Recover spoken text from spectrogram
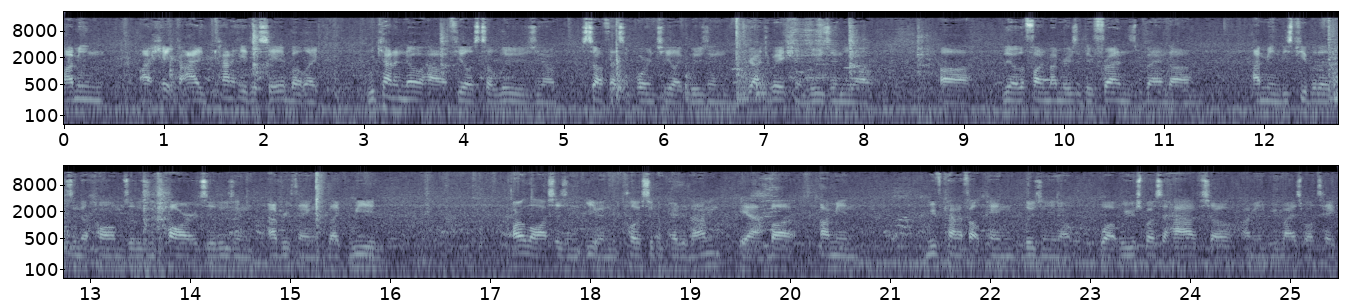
I mean, I hate, I kind of hate to say it, but like, we kind of know how it feels to lose, you know, stuff that's important to you, like losing graduation, losing, you know, uh, you know, the fun memories with your friends. And uh, I mean, these people that are losing their homes, they're losing cars, they're losing everything. Like we, our loss isn't even close to compared to them. Yeah. But I mean, we've kind of felt pain losing, you know, what we were supposed to have. So I mean, we might as well take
